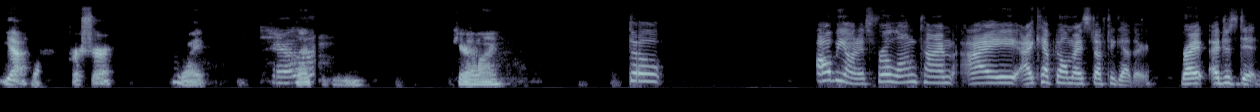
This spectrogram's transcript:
yeah, yeah, for sure. Right. Caroline. Caroline. So I'll be honest, for a long time I I kept all my stuff together, right? I just did.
